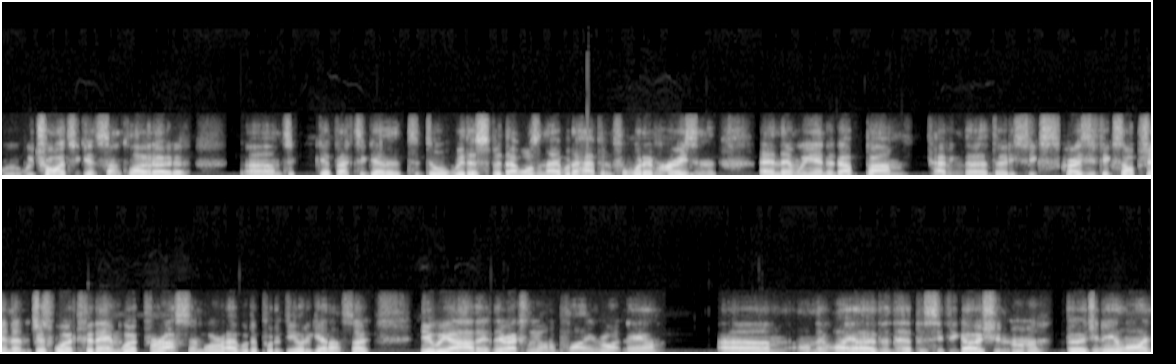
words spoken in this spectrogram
we, we tried to get Sunk Loto to um, to get back together to do it with us, but that wasn't able to happen for whatever reason. And then we ended up um, having the 36 Crazy Fists option, and it just worked for them, worked for us, and we're able to put a deal together. So here we are. They're, they're actually on a plane right now, um, on their way over the Pacific Ocean on a Virgin airline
